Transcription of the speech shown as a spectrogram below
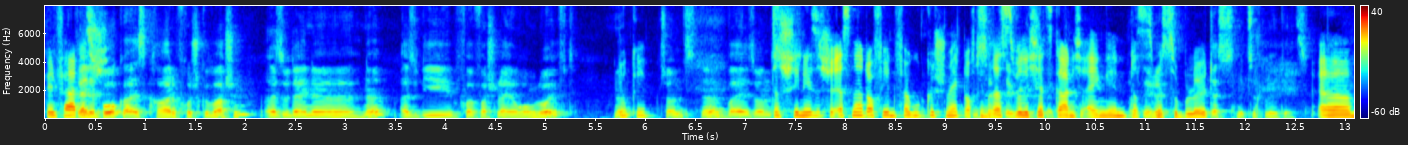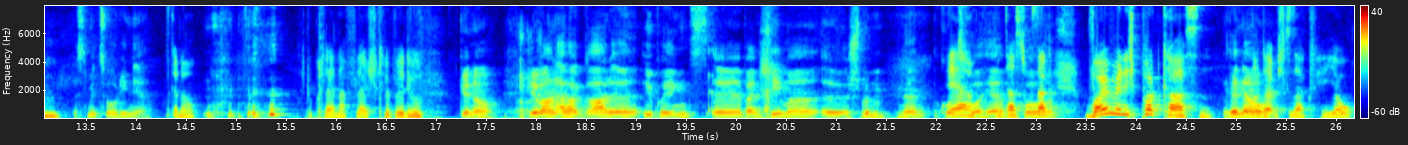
Auf Deine Burka ist gerade frisch gewaschen, also deine, ne, also die Vollverschleierung läuft. Ne? Okay. Sonst, ne, weil sonst. Das chinesische Essen hat auf jeden Fall gut geschmeckt. Auf Das den Rest will ich jetzt gar nicht eingehen. Das Nee, ist mir zu blöd. Das ist mir zu blöd jetzt. Ähm, Das ist mir zu ordinär. genau. du kleiner Fleischklippe, du. Genau. Wir waren aber gerade übrigens äh, beim Thema äh, Schwimmen, ne? Kurz ja, vorher. da hast du gesagt, wollen wir nicht podcasten? Genau. Und da habe ich gesagt, yo.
